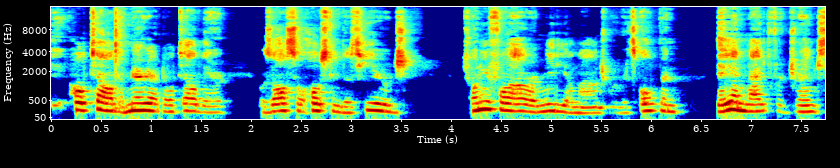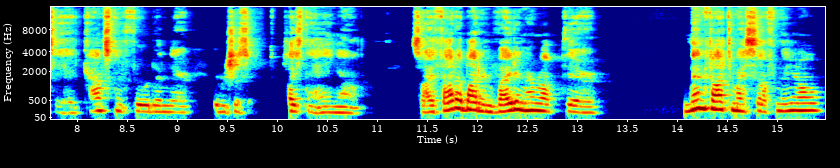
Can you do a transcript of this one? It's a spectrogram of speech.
the hotel, the Marriott Hotel there, was also hosting this huge 24 hour media lounge where it's open day and night for drinks. They had constant food in there. It was just a place to hang out. So I thought about inviting her up there and then thought to myself, you know,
